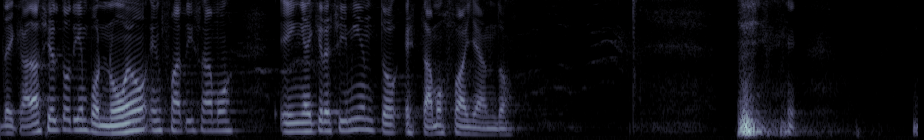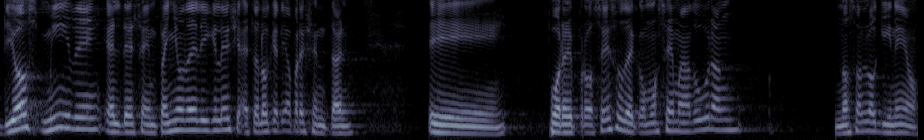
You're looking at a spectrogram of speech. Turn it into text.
de cada cierto tiempo no enfatizamos en el crecimiento, estamos fallando. Dios mide el desempeño de la iglesia, esto lo quería presentar, eh, por el proceso de cómo se maduran, no son los guineos,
